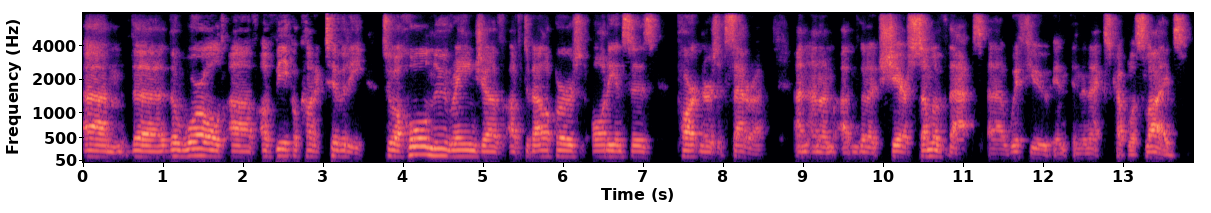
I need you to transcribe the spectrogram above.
um, the, the world of, of vehicle connectivity to a whole new range of, of developers, audiences, partners, etc and, and I'm, I'm going to share some of that uh, with you in, in the next couple of slides.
